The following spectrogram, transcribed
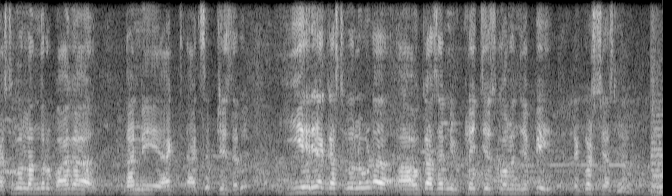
కస్టమర్లు అందరూ బాగా దాన్ని యాక్సెప్ట్ చేశారు. ఈ ఏరియా కస్టమర్లు కూడా ఆ అవకాశాన్ని యూటిలైజ్ చేసుకోవాలని చెప్పి రిక్వెస్ట్ చేస్తున్నాను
